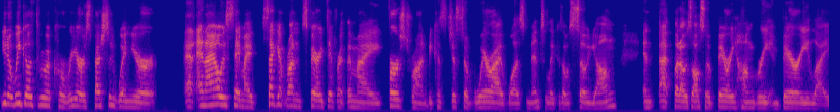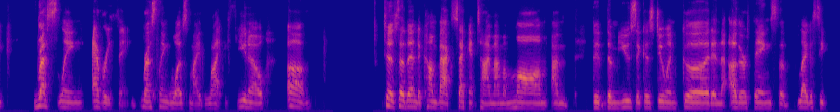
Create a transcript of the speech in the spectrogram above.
you know we go through a career especially when you're and, and i always say my second run is very different than my first run because just of where i was mentally because i was so young and uh, but i was also very hungry and very like wrestling everything. Wrestling was my life you know? Um to so then to come back second time i'm a mom i'm the, the music is doing good and the other things the legacy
